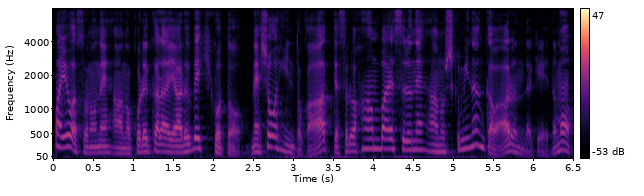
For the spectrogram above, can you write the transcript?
まあ、要はそのね、あの、これからやるべきこと、ね、商品とかあって、それを販売するね、あの、仕組みなんかはあるんだけれども、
